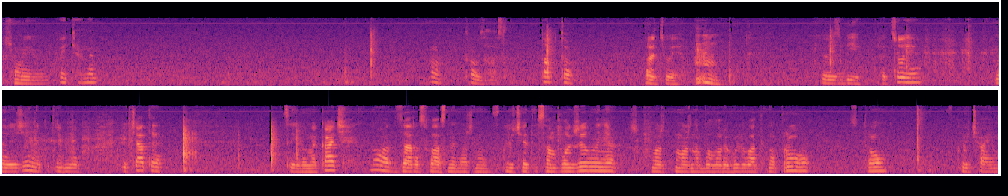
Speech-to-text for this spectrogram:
Якщо ми його витягнемо. О, то згасло. Тобто працює. USB працює. Мережі не потрібно включати цей вимикач. Ну от зараз власне можемо включити сам блок живлення, щоб можна було регулювати напругу, струм. Включаємо.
